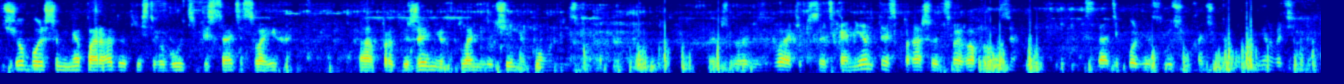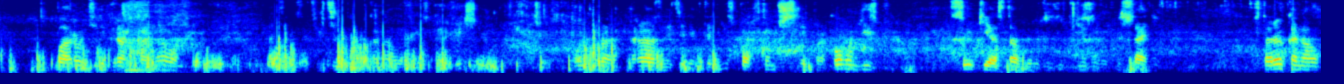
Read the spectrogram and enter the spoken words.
еще больше меня порадует, если вы будете писать о своих а, продвижениях в плане изучения коммунизма. Так что не забывайте писать комменты, спрашивать свои вопросы. Кстати, пользуясь случаем, хочу прорекламировать пару телеграм-каналов. Из этих телеграм-каналов русскоязычный. Он про разные диалекты Лиспа, в том числе про Common Lisp. Ссылки я оставлю внизу в описании. Второй канал,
